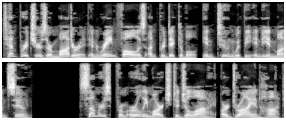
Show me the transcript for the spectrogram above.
Temperatures are moderate and rainfall is unpredictable, in tune with the Indian monsoon. Summers, from early March to July, are dry and hot.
